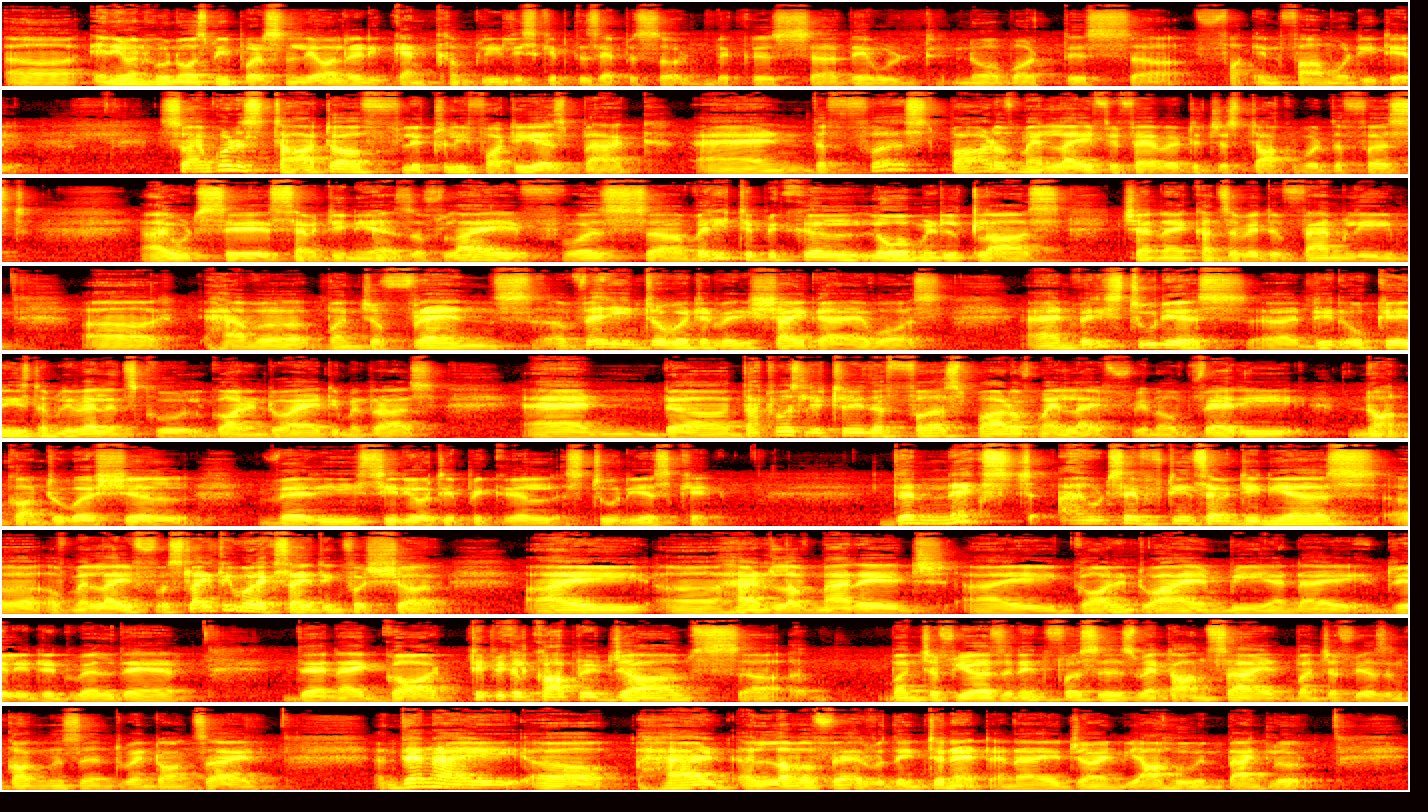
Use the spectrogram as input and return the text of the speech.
Uh, anyone who knows me personally already can completely skip this episode because uh, they would know about this uh, in far more detail. So I'm going to start off literally 40 years back, and the first part of my life, if I were to just talk about the first I would say 17 years of life was a very typical lower middle class Chennai conservative family. Uh, have a bunch of friends, a very introverted, very shy guy I was, and very studious. Uh, did okay reasonably well in school, got into IIT Madras, and uh, that was literally the first part of my life. You know, very non-controversial, very stereotypical studious kid. The next, I would say, 15, 17 years uh, of my life was slightly more exciting for sure. I uh, had love marriage. I got into IIMB and I really did well there. Then I got typical corporate jobs, uh, bunch of years in Infosys, went on site, bunch of years in Cognizant, went on site. And then I uh, had a love affair with the internet and I joined Yahoo in Bangalore.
